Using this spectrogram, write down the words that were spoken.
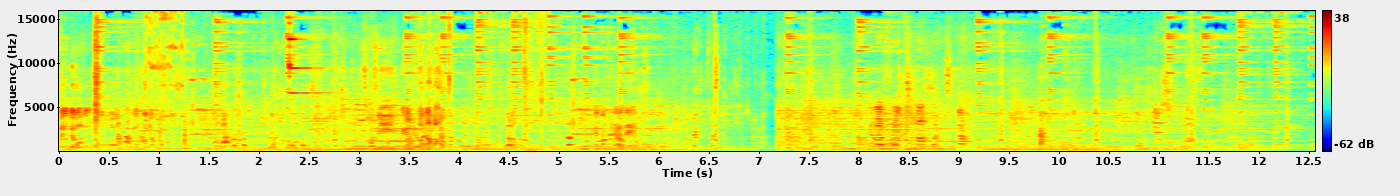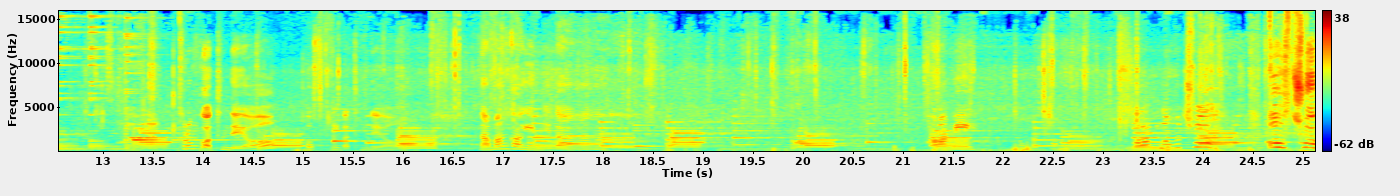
아니 내가 더 생각해야 돼. 제가 치다 그런 것 같은데요? 버스킹 같은데요 남한강입니다. 바람이 정말 참 바람이 너무 추워. 어우 추워.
